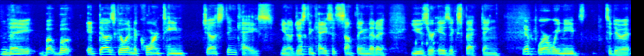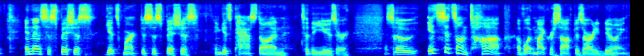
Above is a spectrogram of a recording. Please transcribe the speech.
Mhm. They but but it does go into quarantine just in case, you know, just in case it's something that a user is expecting Yep. or we need to do it. And then suspicious gets marked as suspicious and gets passed on to the user. So it sits on top of what Microsoft is already doing.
